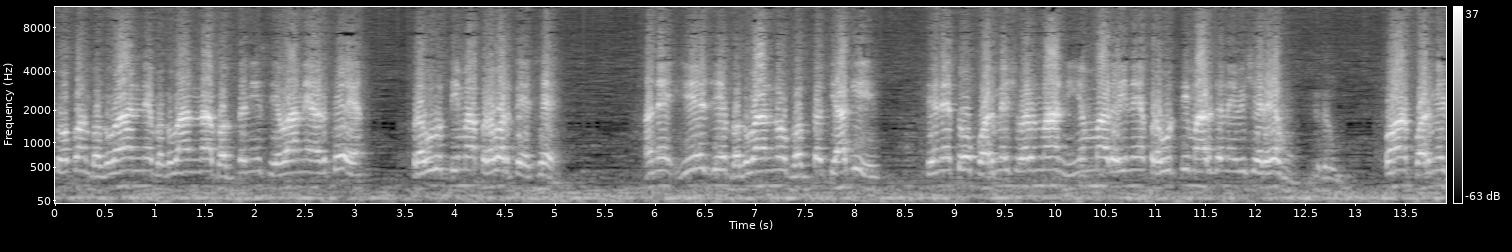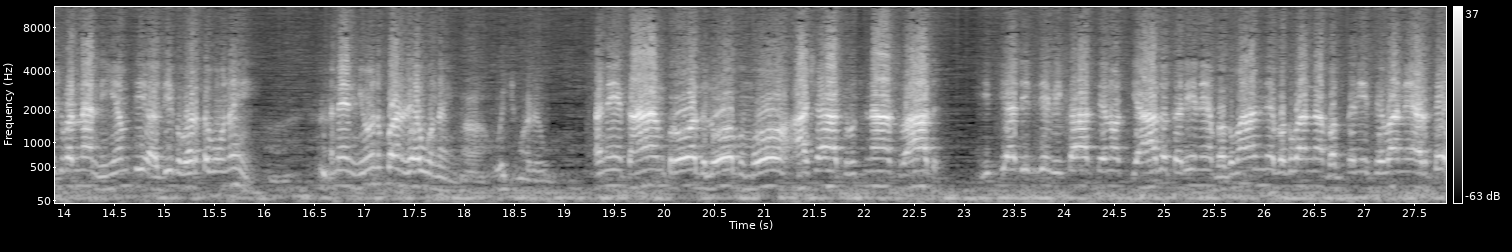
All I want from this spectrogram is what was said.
તો પણ ભગવાન ને ભગવાન ના ભક્તની સેવા ને અર્થે પ્રવૃત્તિમાં પ્રવર્તે છે અને એ જે ભગવાન નો ભક્ત ત્યાગી તેને તો પરમેશ્વર ના નિયમમાં રહીને પ્રવૃત્તિ માર્ગ ને વિશે રહેવું. પણ પરમેશ્વર ના નિયમથી અધિક વર્તવું નહીં. અને ન્યૂન પણ રહેવું નહીં. અને કામ ક્રોધ લોભ મોહ આશા તૃષ્ણા સ્વાદ ઇત્યાદિ જે વિકાસ તેનો ત્યાગ કરીને ભગવાન ને ભગવાનના ભક્તની સેવાને અર્થે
